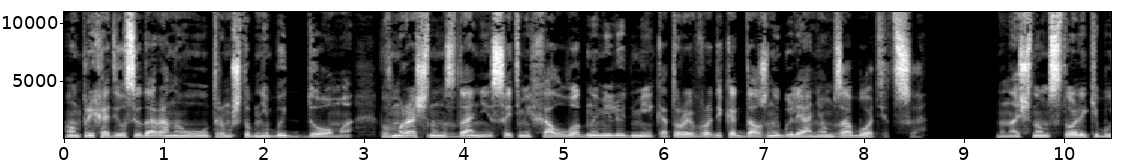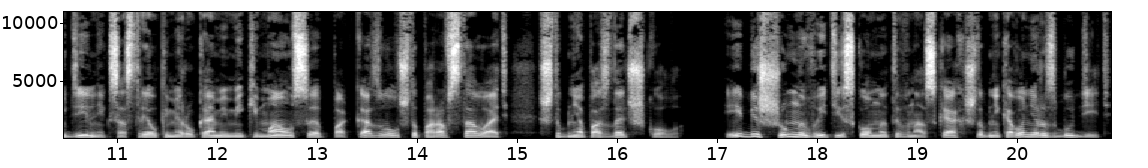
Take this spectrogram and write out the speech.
Он приходил сюда рано утром, чтобы не быть дома, в мрачном здании с этими холодными людьми, которые вроде как должны были о нем заботиться. На ночном столике будильник со стрелками руками Микки Мауса показывал, что пора вставать, чтобы не опоздать в школу, и бесшумно выйти из комнаты в носках, чтобы никого не разбудить,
